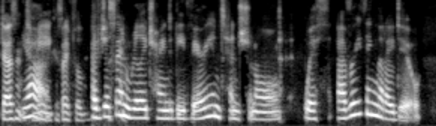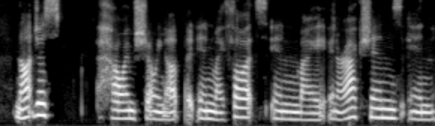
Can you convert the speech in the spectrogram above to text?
doesn't yeah. to me because I feel I've just been really trying to be very intentional with everything that I do, not just how I'm showing up, but in my thoughts, in my interactions, in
